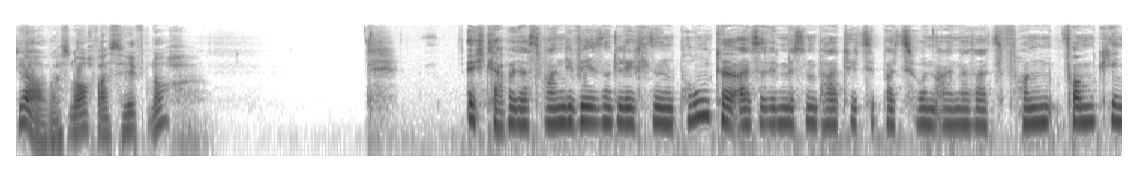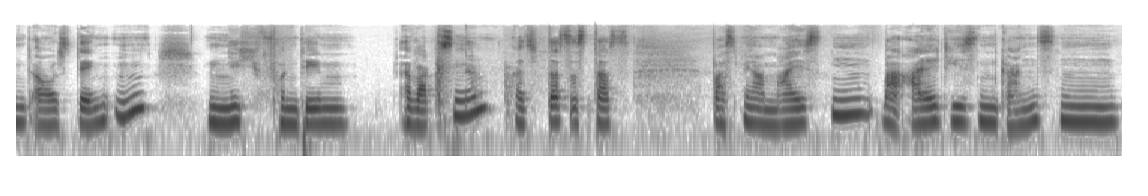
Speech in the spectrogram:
Ja, was noch? Was hilft noch? Ich glaube, das waren die wesentlichsten Punkte. Also wir müssen Partizipation einerseits von, vom Kind aus denken, nicht von dem Erwachsenen. Also das ist das, was mir am meisten bei all diesen ganzen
